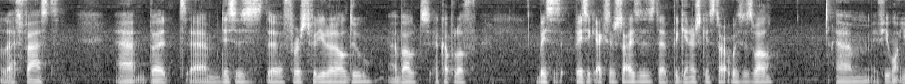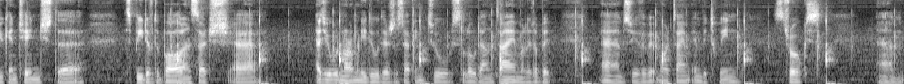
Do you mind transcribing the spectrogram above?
less fast. Uh, but um, this is the first video that I'll do about a couple of basic basic exercises that beginners can start with as well. Um, if you want, you can change the speed of the ball and such uh, as you would normally do. There's a setting to slow down time a little bit, um, so you have a bit more time in between strokes. Um,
